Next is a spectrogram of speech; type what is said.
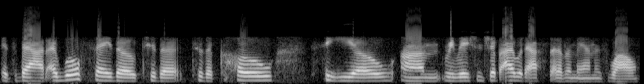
it's bad. I will say though to the to the co CEO um, relationship, I would ask that of a man as well.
